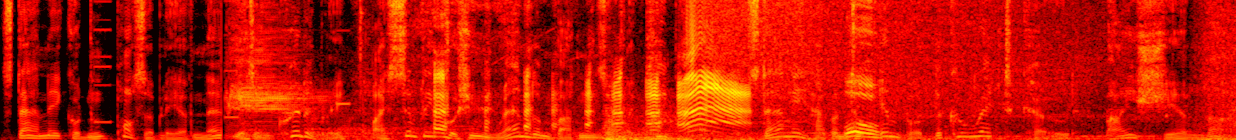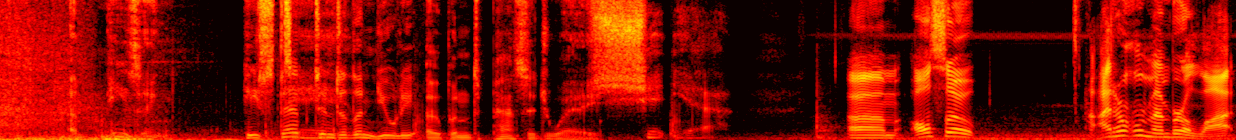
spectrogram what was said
Stanley couldn't possibly have known. Yet incredibly, by simply pushing random buttons on the keypad, Stanley happened Whoa. to input the correct code by sheer luck. Amazing. He stepped into the newly opened passageway. Shit, yeah. Um, also, I don't remember a lot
